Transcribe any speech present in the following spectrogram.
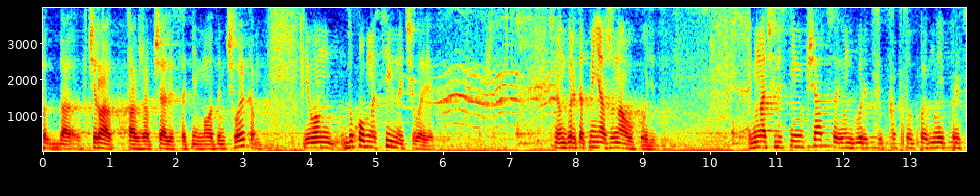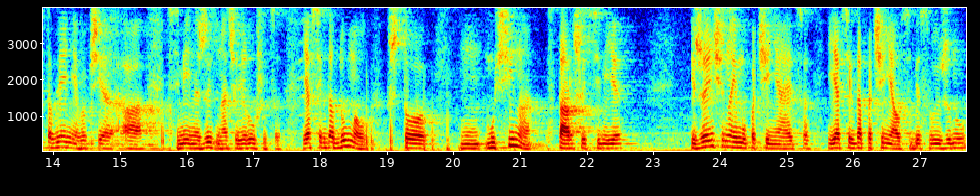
да, вчера также общались с одним молодым человеком, и он духовно сильный человек. И он говорит, от меня жена уходит. И мы начали с ним общаться, и он говорит, как-то мои представления вообще о семейной жизни начали рушиться. Я всегда думал, что мужчина старший в семье, и женщина ему подчиняется. И я всегда подчинял себе свою жену.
